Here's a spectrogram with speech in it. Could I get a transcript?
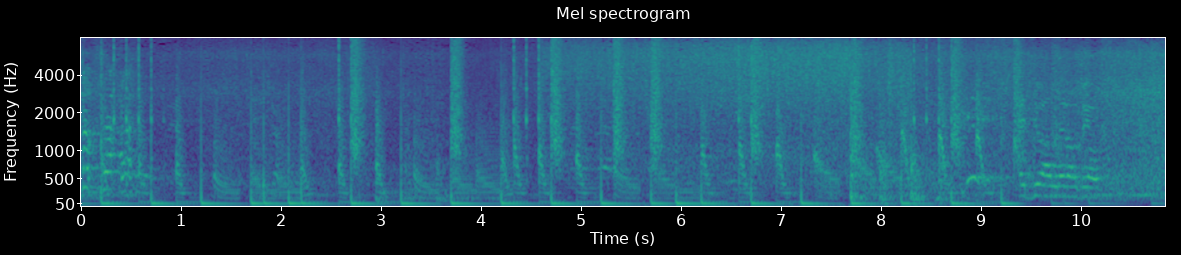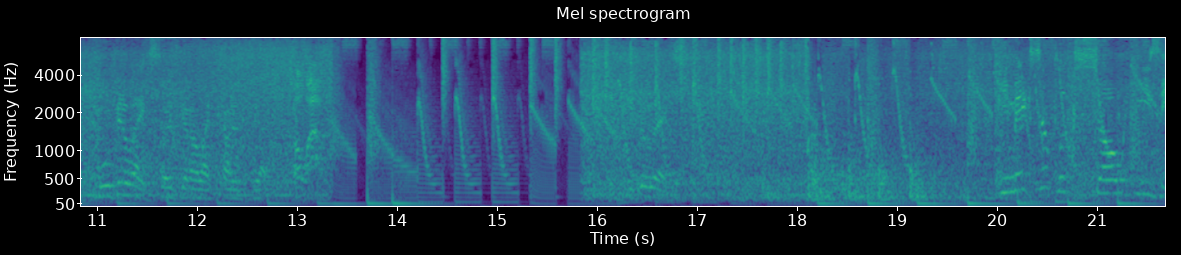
Let's do a little bit of move your legs, so it's gonna like kind of yeah. Oh wow. He makes it look so easy.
